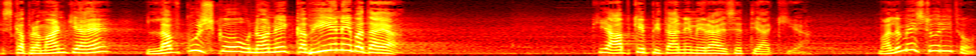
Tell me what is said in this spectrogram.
इसका प्रमाण क्या है? लवकुश को उन्होंने कभी ये नहीं बताया कि आपके पिता ने मेरा ऐसे त्याग किया। मालूम है स्टोरी तो?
